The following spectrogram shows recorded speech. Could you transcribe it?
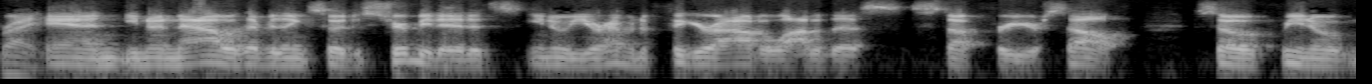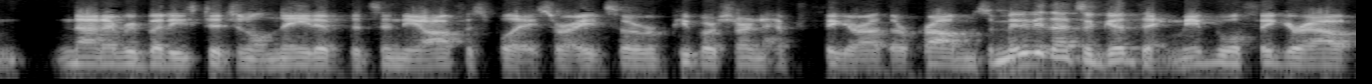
Right. And you know now with everything so distributed, it's you know you're having to figure out a lot of this stuff for yourself. So, you know, not everybody's digital native that's in the office place, right? So people are starting to have to figure out their problems. And maybe that's a good thing. Maybe we'll figure out,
